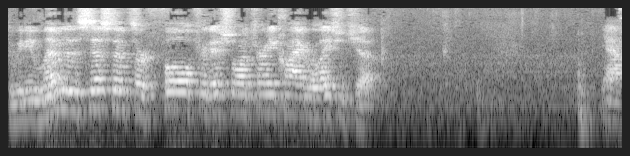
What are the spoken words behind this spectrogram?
Do we do limited assistance or full traditional attorney-client relationship? Yeah.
